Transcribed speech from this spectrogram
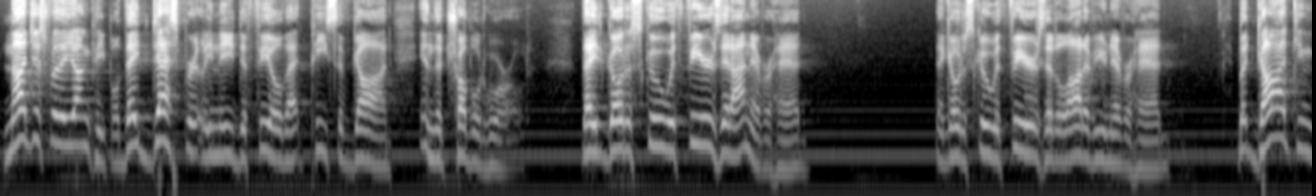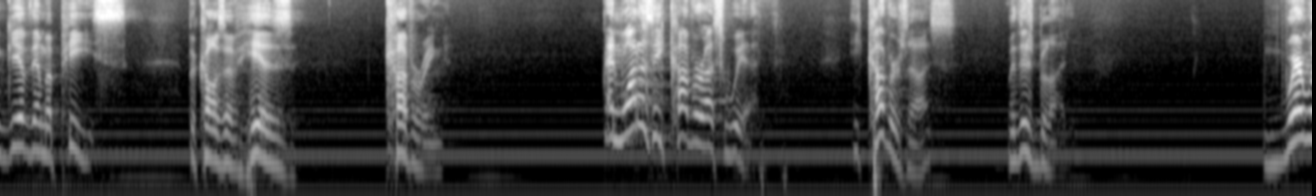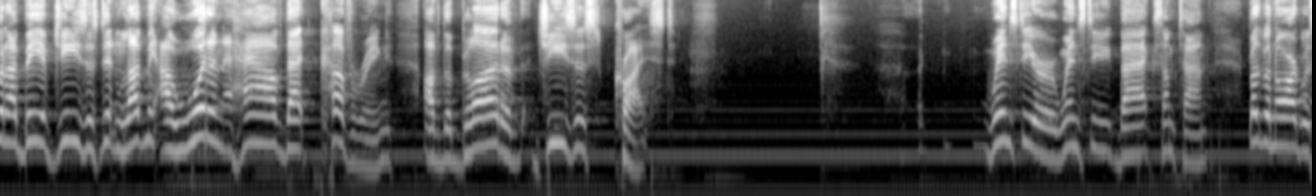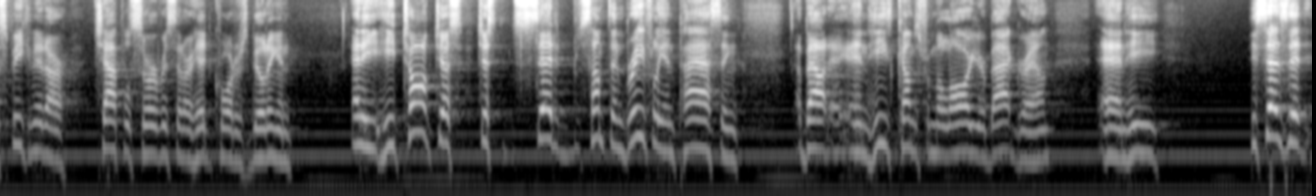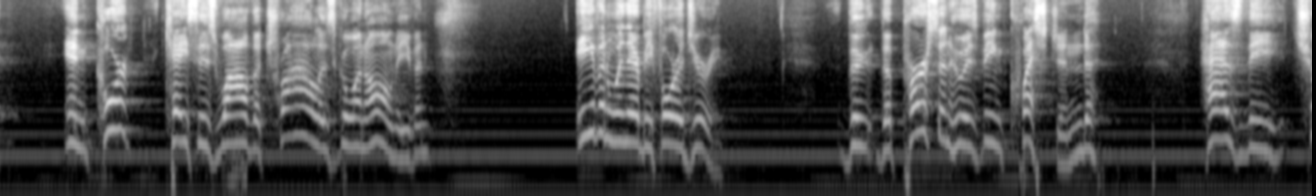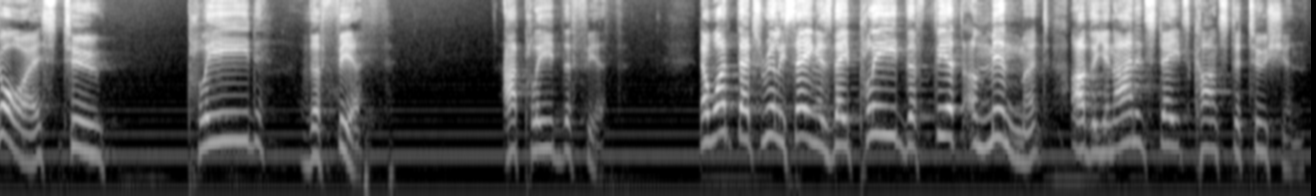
Not just for the young people, they desperately need to feel that peace of God in the troubled world. They go to school with fears that I never had. They go to school with fears that a lot of you never had. But God can give them a peace because of His covering. And what does He cover us with? He covers us with His blood where would I be if Jesus didn't love me? I wouldn't have that covering of the blood of Jesus Christ. Wednesday or Wednesday back sometime, Brother Bernard was speaking at our chapel service at our headquarters building, and, and he, he talked just, just said something briefly in passing about, and he comes from a lawyer background, and he, he says that in court cases while the trial is going on, even, even when they're before a jury. The, the person who is being questioned has the choice to plead the fifth. I plead the fifth. Now, what that's really saying is they plead the Fifth Amendment of the United States Constitution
